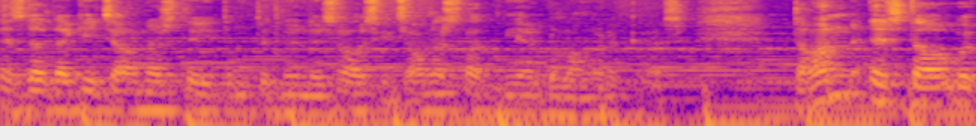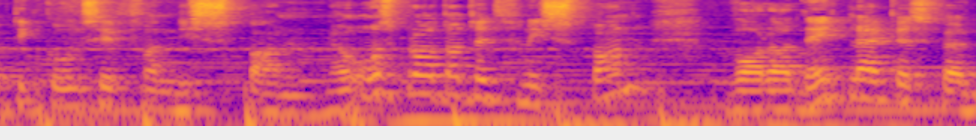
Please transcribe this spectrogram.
is dat ek iets anders het om te doen. Dis al iets anders wat meer belangrik is. Dan is daar ook die konsep van die span. Nou ons praat altyd van die span waar daar net plek is vir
